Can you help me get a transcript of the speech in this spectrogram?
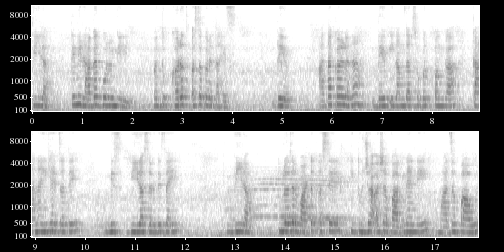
वीरा ते मी रागात बोलून गेली पण तू खरंच असं करत आहेस. देव. आता कळलं ना देव इनामदार सोबत पंगा का नाही घ्यायचा ते? मिस वीरा सरदेसाई वीरा तुला जर वाटत असेल की तुझ्या अशा वागण्याने माझं पाऊल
